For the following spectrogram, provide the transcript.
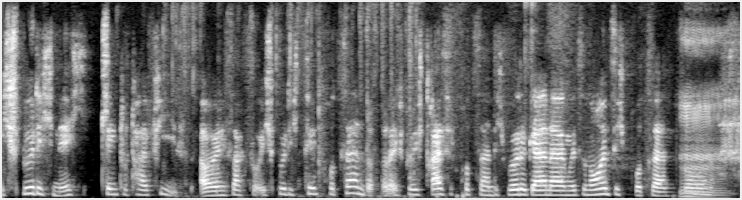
„Ich spüre dich nicht“ klingt total fies. Aber wenn ich sage so: „Ich spüre dich 10% oder ich spüre dich 30% ich würde gerne irgendwie zu 90 so“, Mhm.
